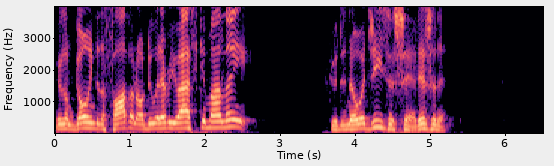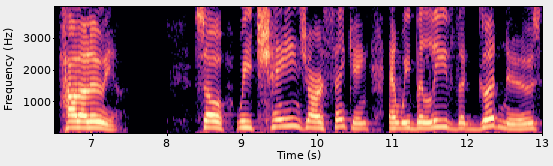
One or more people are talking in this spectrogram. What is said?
because I'm going to the Father and I'll do whatever you ask in my name. It's good to know what Jesus said, isn't it? Hallelujah. So we change our thinking and we believe the good news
